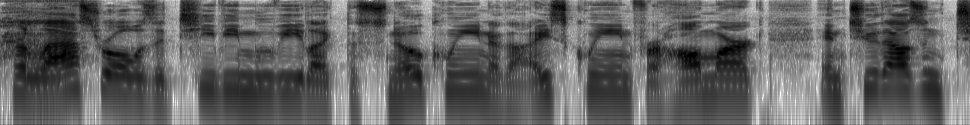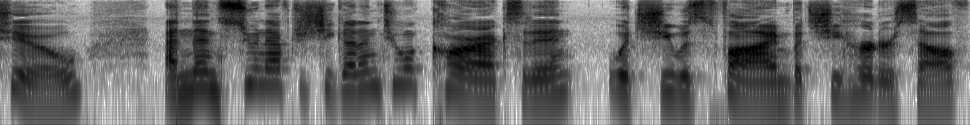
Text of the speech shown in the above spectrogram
Her last role was a TV movie like The Snow Queen or The Ice Queen for Hallmark in 2002. And then soon after she got into a car accident, which she was fine, but she hurt herself.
